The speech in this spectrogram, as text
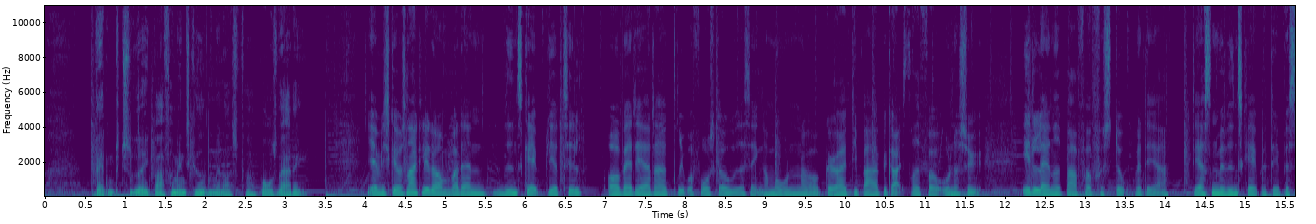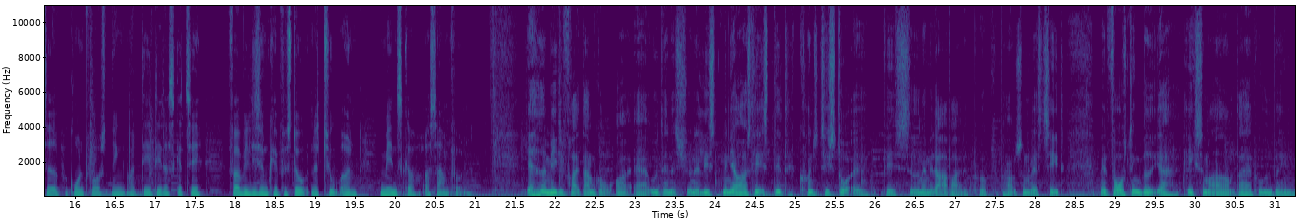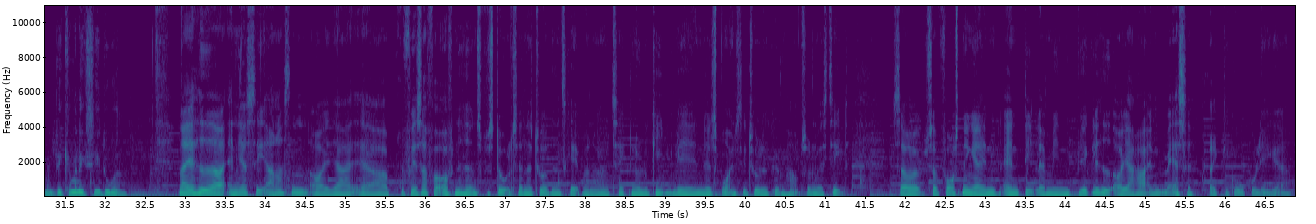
hvad den betyder ikke bare for menneskeheden, men også for vores hverdag. Ja, vi skal jo snakke lidt om, hvordan videnskab bliver til, og hvad det er, der driver forskere ud af seng om morgenen og gør, at de bare er begejstrede for at undersøge et eller andet, bare for at forstå, hvad det er. Det er sådan med videnskab, at det er baseret på grundforskning, og det er det, der skal til, for at vi ligesom kan forstå naturen, mennesker og samfundet. Jeg hedder Mikkel Frej Damgaard og er uddannet journalist, men jeg har også læst lidt kunsthistorie ved siden af mit arbejde på Københavns Universitet. Men forskning ved jeg ikke så meget om. Der er jeg på udbanen, men det kan man ikke sige, du er. Nej, jeg hedder Anja C. Andersen, og jeg er professor for offentlighedens forståelse af naturvidenskaberne og teknologi ved Niels Bohr Instituttet Københavns Universitet. Så, så forskning er en, er en del af min virkelighed, og jeg har en masse rigtig gode kollegaer.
